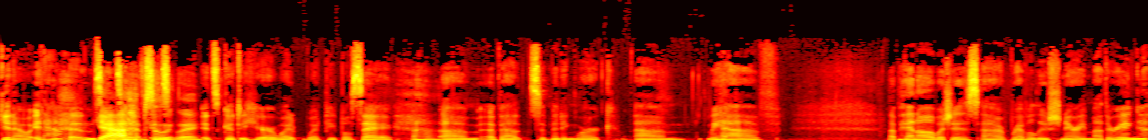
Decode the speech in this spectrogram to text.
you know, it happens. Yeah, so absolutely. It's, it's good to hear what what people say Uh-huh. um, about submitting work. Um, we Yeah. have a panel which is uh, revolutionary mothering,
